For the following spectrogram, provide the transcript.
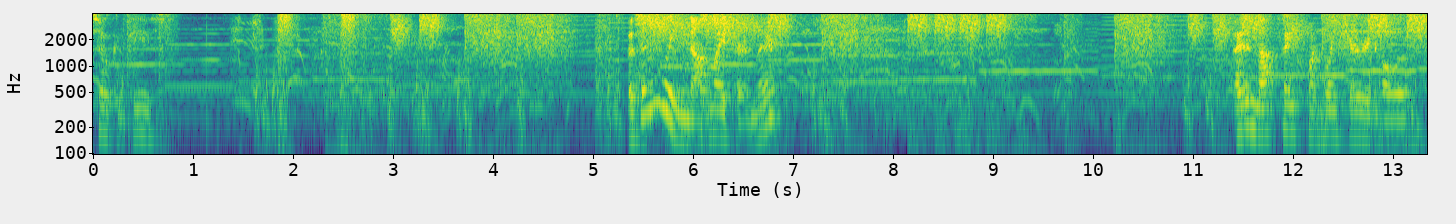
So confused. Is it really not my turn there? I did not think point blank cherry recall was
